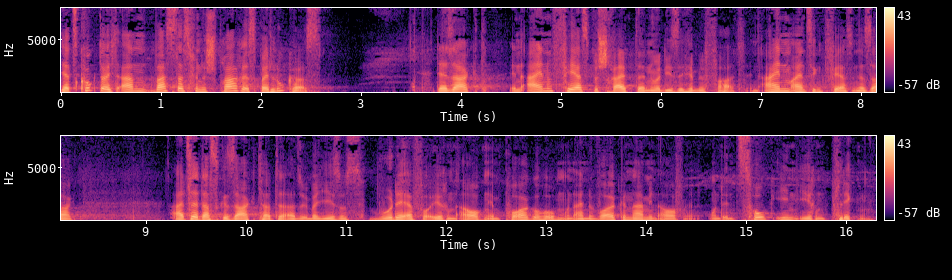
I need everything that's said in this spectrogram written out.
Jetzt guckt euch an, was das für eine Sprache ist bei Lukas. Der sagt, in einem Vers beschreibt er nur diese Himmelfahrt. In einem einzigen Vers. Und er sagt, als er das gesagt hatte, also über Jesus, wurde er vor ihren Augen emporgehoben und eine Wolke nahm ihn auf und entzog ihn ihren Blicken.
